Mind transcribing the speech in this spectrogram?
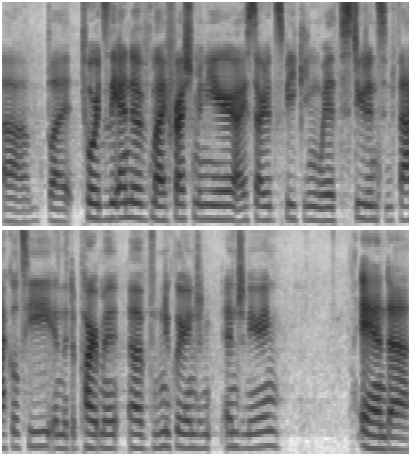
Um, but towards the end of my freshman year, I started speaking with students and faculty in the Department of Nuclear Engin Engineering and uh,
